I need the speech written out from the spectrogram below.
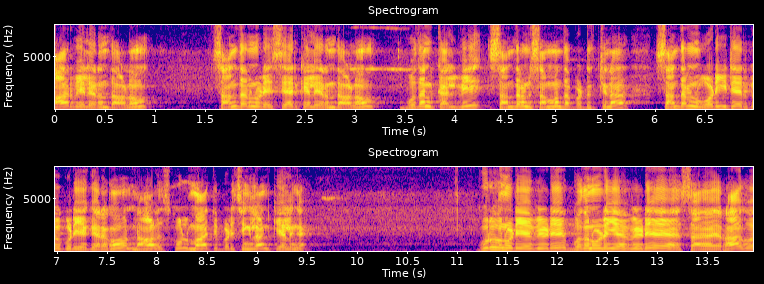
பார்வையில் இருந்தாலும் சந்திரனுடைய சேர்க்கையில் இருந்தாலும் புதன் கல்வி சந்திரன் சம்மந்தப்பட்டுச்சுன்னா சந்திரன் ஓடிக்கிட்டே இருக்கக்கூடிய கிரகம் நாலு ஸ்கூல் மாற்றி படிச்சிங்களான்னு கேளுங்க. குருவனுடைய வீடு புதனுடைய வீடு ச ராகு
